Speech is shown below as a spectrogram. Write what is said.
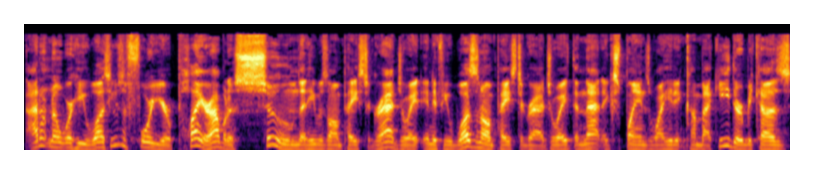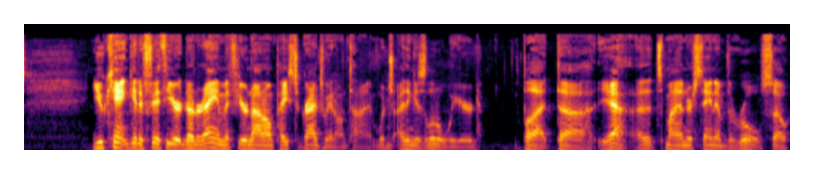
I don't know where he was. He was a four year player. I would assume that he was on pace to graduate. And if he wasn't on pace to graduate, then that explains why he didn't come back either. Because you can't get a fifth year at Notre Dame if you're not on pace to graduate on time, which I think is a little weird. But uh, yeah, it's my understanding of the rules. So,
